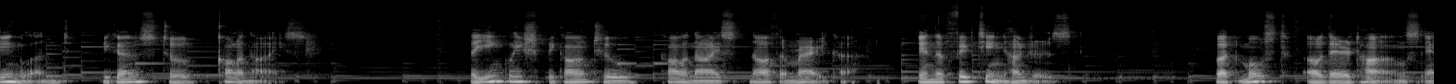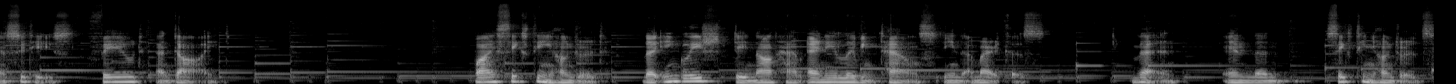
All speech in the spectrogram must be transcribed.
England begins to colonize. The English began to colonize North America in the 1500s, but most of their towns and cities failed and died. By 1600, the English did not have any living towns in the Americas. Then, in the 1600s,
